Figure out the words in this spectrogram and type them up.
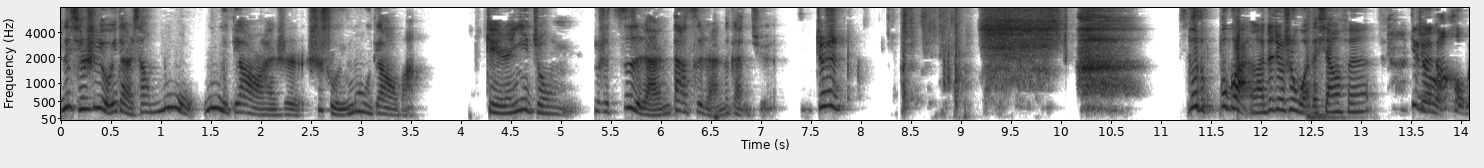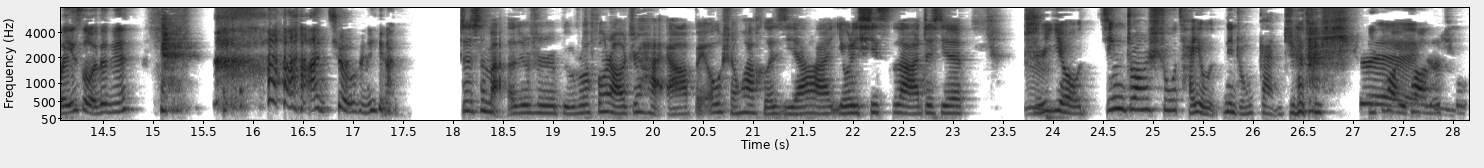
那其实有一点像木木调，还是是属于木调吧？给人一种就是自然、大自然的感觉，就是。不不管了，这就是我的香氛。就刚好猥琐的边，救命！这次买的就是比如说《丰饶之海》啊，《北欧神话合集》啊，《尤里西斯》啊这些，只有精装书才有那种感觉的书，一套一套的书。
